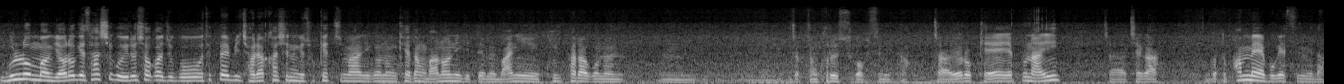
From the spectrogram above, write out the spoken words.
물론 막 여러 개 사시고 이러셔가지고 택배비 절약하시는 게 좋겠지만 이거는 개당 만 원이기 때문에 많이 구입하라고는 음, 음, 무작정 그럴 수가 없으니까 자 이렇게 예쁜 아이 자 제가 이것도 판매해 보겠습니다.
